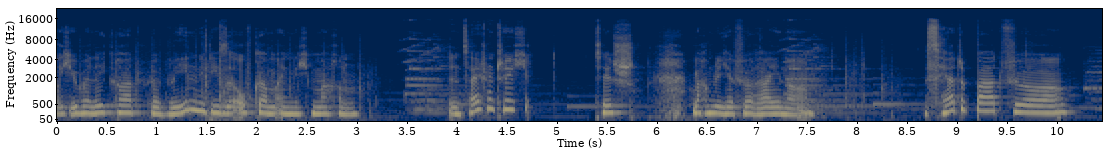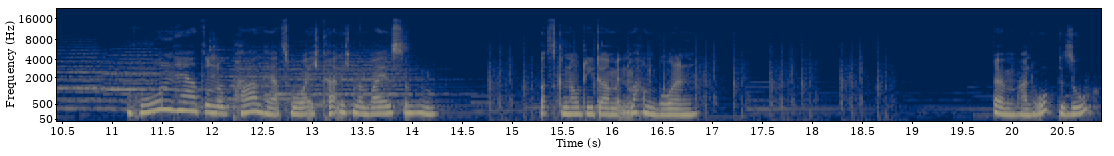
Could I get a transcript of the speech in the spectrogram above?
Genau, ich überlege gerade, für wen wir diese Aufgaben eigentlich machen. Den Zeichentisch Tisch machen wir hier für Rainer. Das Härtebad für Hohenherz und Opalherz, wobei ich gerade nicht mehr weiß, was genau die damit machen wollen. Ähm, hallo? Besuch?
